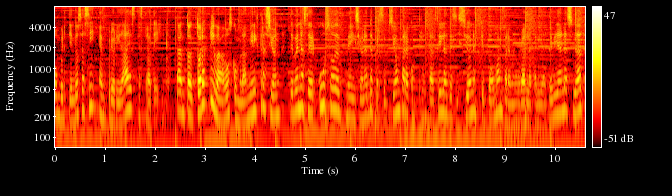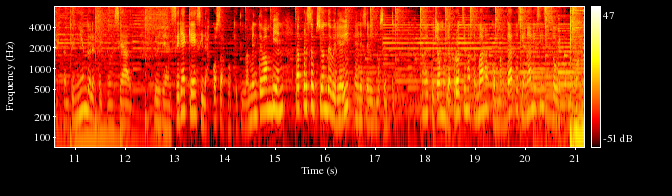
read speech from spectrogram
convirtiéndose así en prioridades estratégicas. Tanto actores privados como la administración deben hacer uso de mediciones de percepción para contrastar si las decisiones que toman para mejorar la calidad de vida en la ciudad están teniendo el efecto deseado. Lo ideal sería que, si las cosas objetivamente van bien, la percepción debería ir en ese mismo sentido. Nos escuchamos la próxima semana con más datos y análisis sobre cómo va.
